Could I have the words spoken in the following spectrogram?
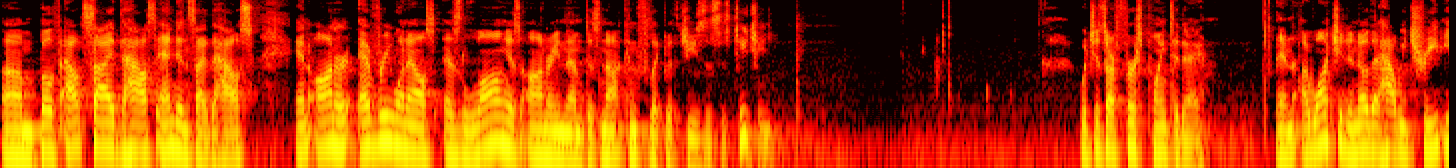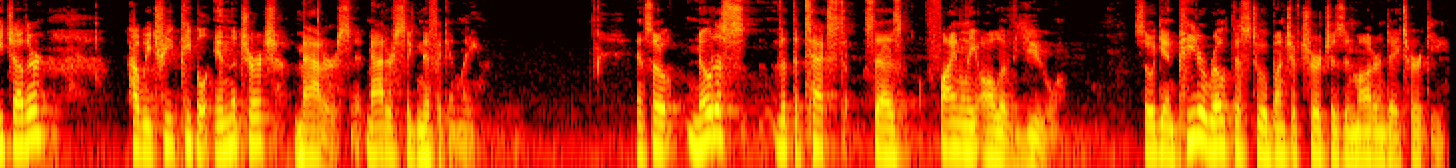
um, both outside the house and inside the house, and honor everyone else as long as honoring them does not conflict with Jesus' teaching. Which is our first point today. And I want you to know that how we treat each other, how we treat people in the church matters. It matters significantly. And so notice that the text says, finally, all of you. So again, Peter wrote this to a bunch of churches in modern day Turkey.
